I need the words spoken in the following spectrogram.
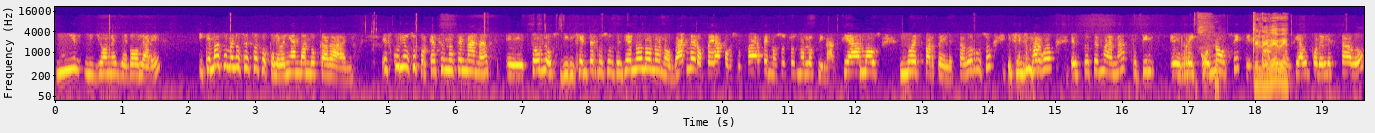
mil millones de dólares y que más o menos eso es lo que le venían dando cada año. Es curioso porque hace unas semanas eh, todos los dirigentes rusos decían, no, no, no, no, Wagner opera por su parte, nosotros no lo financiamos, no es parte del Estado ruso, y sin embargo, esta semana Putin eh, reconoce que, está financiado por el Estado,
